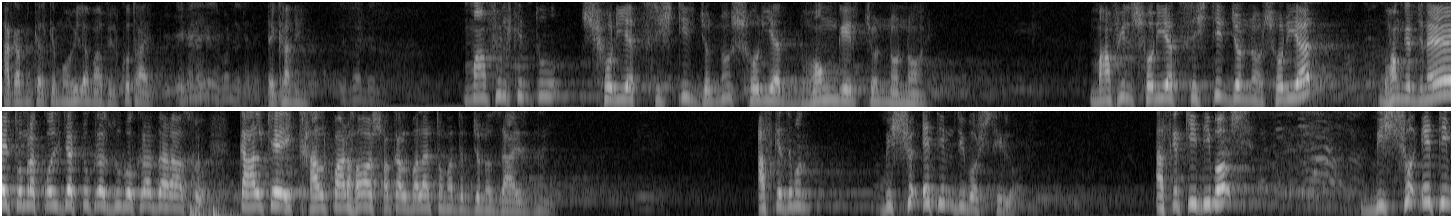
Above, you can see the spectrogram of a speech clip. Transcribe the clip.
আগামীকালকে মহিলা মাহফিল কোথায়? এখানে। মাহফিল কিন্তু শরিয়াত সৃষ্টির জন্য, শরিয়াত ভঙ্গের জন্য নয়। মাহফিল শরিয়াত সৃষ্টির জন্য, শরিয়াত ভঙ্গের জন্য। এই তোমরা কলজার টুকরা, যুবকরা যারা আসো কালকে এই খাল পার হওয়া সকালবেলায় তোমাদের জন্য জায়েজ নাই। আজকে যেমন বিশ্ব এতিম দিবস ছিল। আজকে কি দিবস? বিশ্ব এতিম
